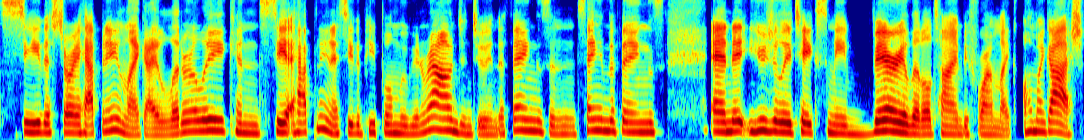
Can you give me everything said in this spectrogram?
see the story happening. Like I literally can see it happening. I see the people moving around and doing the things and saying the things. And it usually takes me very little time before I'm like, oh my gosh,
